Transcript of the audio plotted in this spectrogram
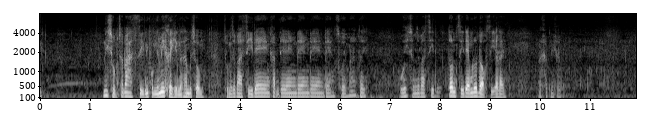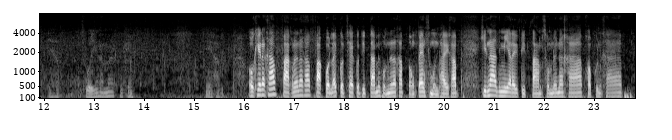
นี่ชมชบาสีนี่ผมยังไม่เคยเห็นนะท่านผู้ชมชมชบาสีแดงครับ แดงแดงแดงแดงสวยมากเลย อุ้ยสมชบาสีต้นสีแดงรู้ดอกสีอะไรนะครับนี่ครับนี่ครับ สวยงามมากคุณเพียงนี่ครับโอเคนะครับ ฝากด้วยนะครับ ฝากกดไลค์กดแชร์กดติดตามให้ผมด้วยนะครับป๋องแป้งสมุนไพรครับคลิปหน้าจะมีอะไรติดตามชมด้วยนะครับ ขอบคุณครับ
